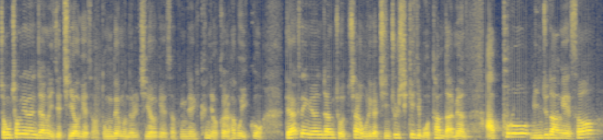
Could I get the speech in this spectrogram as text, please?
전국 청년위원장은 이제 지역에서 동대문을 지역에서 굉장히 큰 역할을 하고 있고 대학생위원장조차 우리가 진출시키지 못한다면 앞으로 민주당에서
